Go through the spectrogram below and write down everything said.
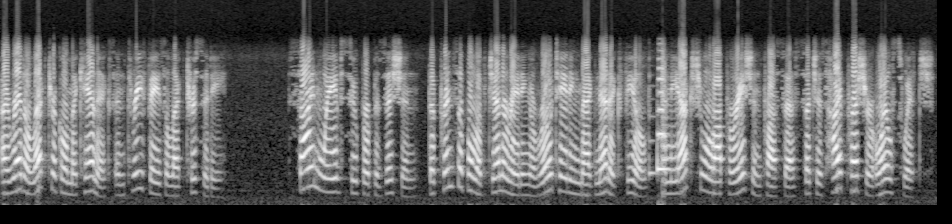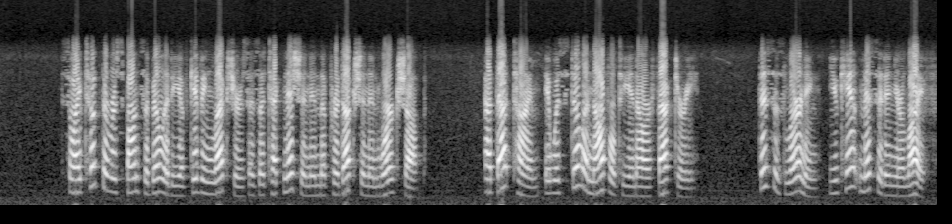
I read electrical mechanics and three-phase electricity. Sine wave superposition, the principle of generating a rotating magnetic field, and the actual operation process such as high-pressure oil switch. So I took the responsibility of giving lectures as a technician in the production and workshop. At that time, it was still a novelty in our factory. This is learning, you can't miss it in your life.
